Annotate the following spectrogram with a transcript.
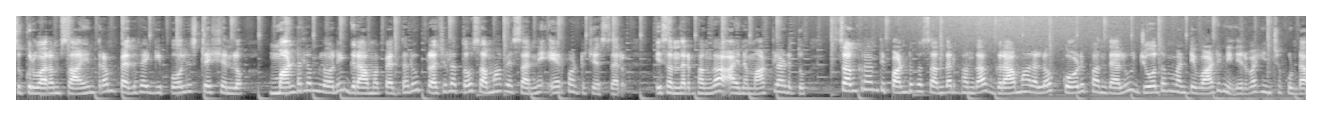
శుక్రవారం సాయంత్రం పెదవేగి పోలీస్ స్టేషన్లో మండలంలోని గ్రామ పెద్దలు ప్రజలతో సమావేశాన్ని ఏర్పాటు చేశారు. ఈ సందర్భంగా ఆయన మాట్లాడుతూ సంక్రాంతి పండుగ సందర్భంగా గ్రామాలలో కోడి పందాలు జూదం వంటి వాటిని నిర్వహించకుండా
